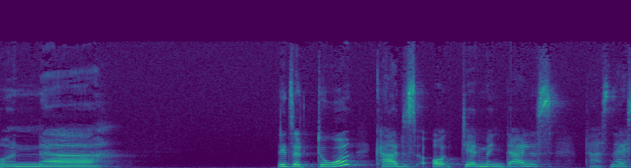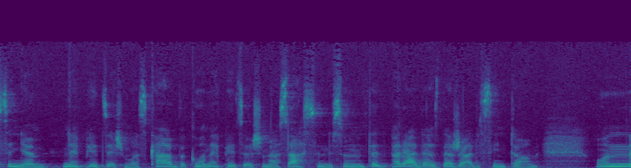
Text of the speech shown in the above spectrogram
Un, uh, Līdz ar to kādas ķermeņa daļas tās nesaņem nepieciešamo skābekli, nepieciešamās asinis, un tad parādās dažādi simptomi. Un,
